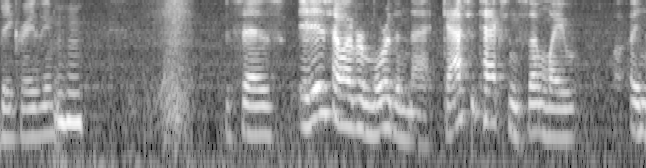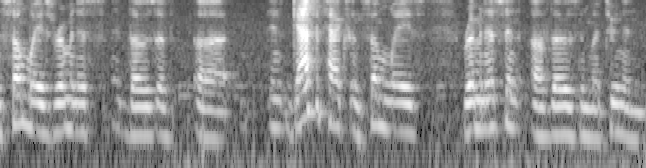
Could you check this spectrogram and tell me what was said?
Big crazy. hmm It says it is, however, more than that. Gas attacks in some way, in some ways, reminisce those of uh, in, gas attacks in some ways reminiscent of those in Mattoon and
